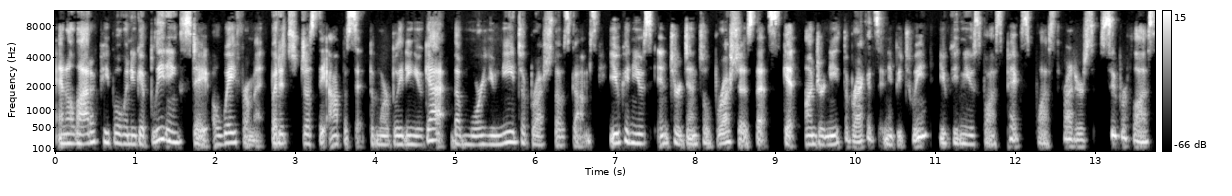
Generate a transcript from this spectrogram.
And a lot of people, when you get bleeding, stay away from it. But it's just the opposite. The more bleeding you get, the more you need to brush those gums. You can use interdental brushes that get underneath the brackets and in between. You can use floss picks, floss threaders, super floss.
